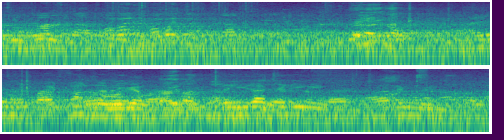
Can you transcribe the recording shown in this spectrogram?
विजुअल है हो गया भाई हीरा चली गई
